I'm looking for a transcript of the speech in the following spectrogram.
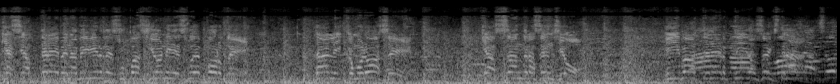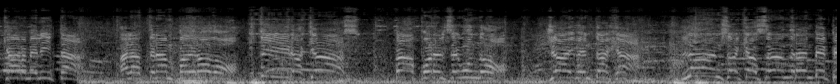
que se atreven a vivir de su pasión y de su deporte, tal y como lo hace Cassandra Asensio. Y va a tener tiros extra. Carmelita a la trampa de lodo. Tira Cass. Va por el segundo. Ya hay ventaja. Lanza Cassandra MVP.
